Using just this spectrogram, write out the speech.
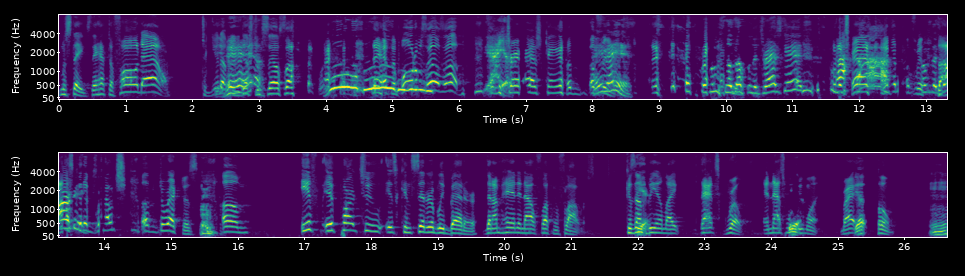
mistakes. They have to fall down to get up and dust themselves up. right? They have to pull themselves up from Yeah, the yeah. trash can of, of. Amen. Put themselves up in the trash can. from the trash can. From the the Oscar the. Grouch of directors. Um, if if part two is considerably better, then I'm handing out fucking flowers because I'm Yeah. being like, that's growth, and that's what Yeah. we want, right? Yep. Boom. hmm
